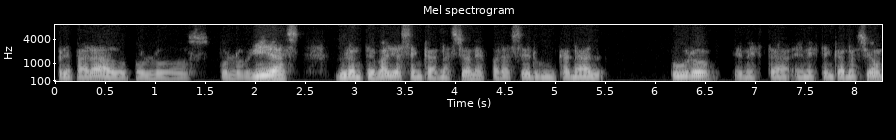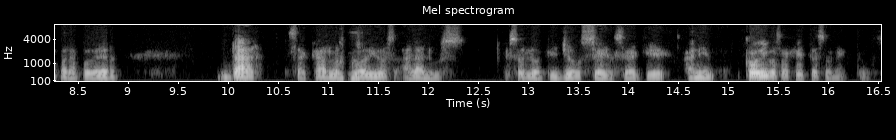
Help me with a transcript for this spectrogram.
preparado por los, por los guías durante varias encarnaciones para hacer un canal puro en esta, en esta encarnación para poder dar, sacar los códigos a la luz. Eso es lo que yo sé, o sea que códigos a gestas son estos.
